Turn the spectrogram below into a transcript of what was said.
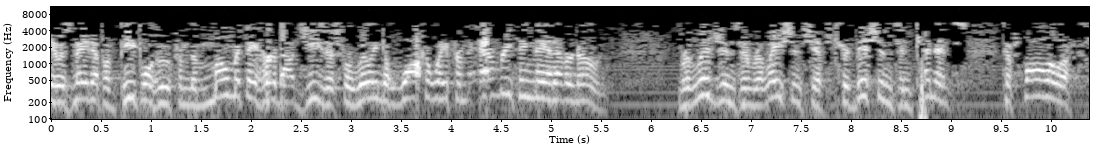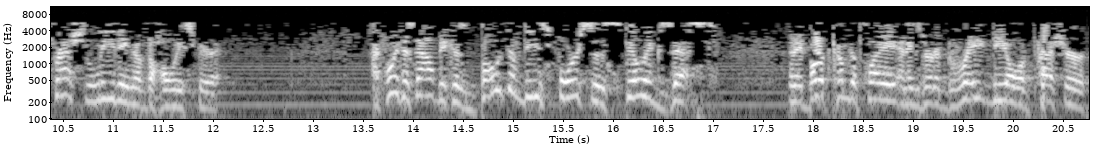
It was made up of people who, from the moment they heard about Jesus, were willing to walk away from everything they had ever known religions and relationships, traditions and tenets to follow a fresh leading of the Holy Spirit. I point this out because both of these forces still exist, and they both come to play and exert a great deal of pressure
